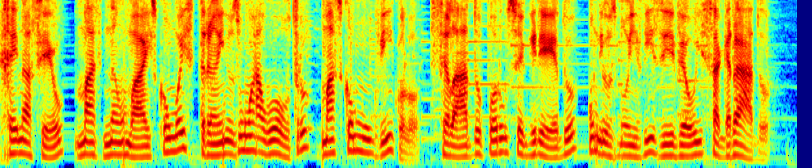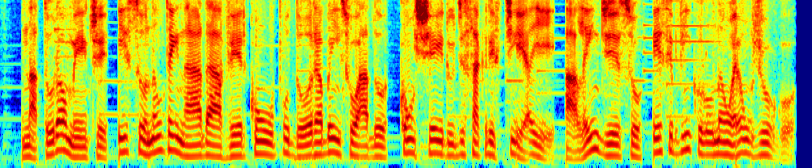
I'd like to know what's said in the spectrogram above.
renasceu, mas não mais como estranhos um ao outro, mas como um vínculo, selado por um segredo, unidos no invisível e sagrado. Naturalmente, isso não tem nada a ver com o pudor abençoado, com cheiro de sacristia e, além disso, esse vínculo não é um jugo.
